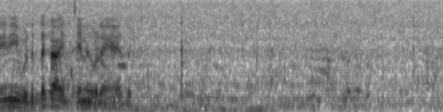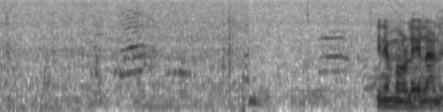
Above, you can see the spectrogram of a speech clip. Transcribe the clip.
ഇനി ഇവിടുത്തെ കാഴ്ചയാണ് ഇവിടെ ഇങ്ങനെ പിന്നെ മുളകളാണ്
